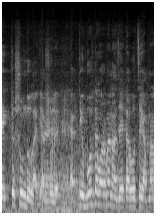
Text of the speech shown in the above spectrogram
দেখতে সুন্দর লাগে আসলে। হ্যাঁ, হ্যাঁ, কেউ বলতে পারবে না যে এটা হচ্ছে আপনার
